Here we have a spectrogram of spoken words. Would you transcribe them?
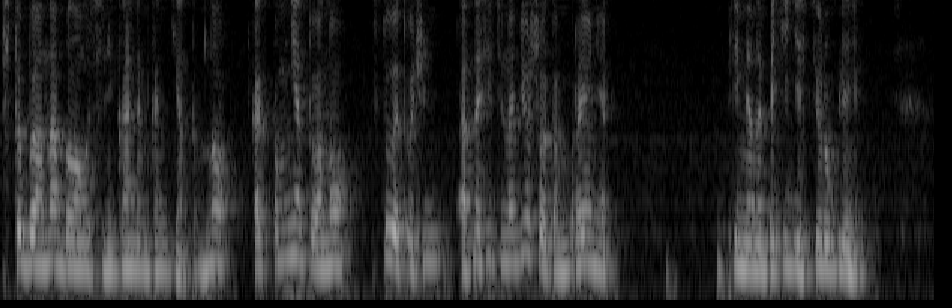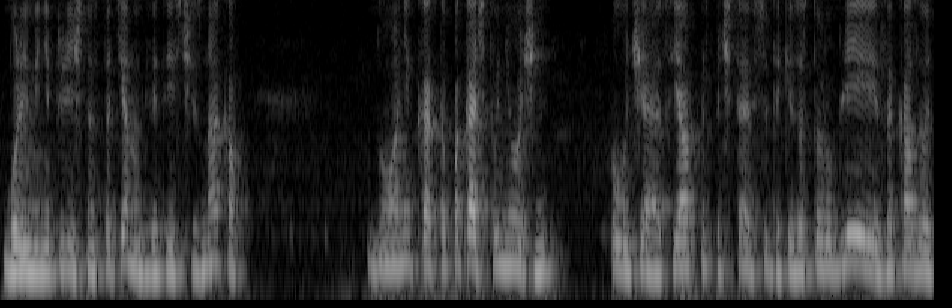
чтобы она была с уникальным контентом. Но, как по мне, то оно стоит очень относительно дешево, там в районе примерно 50 рублей. Более-менее приличная статья на 2000 знаков. Но они как-то по качеству не очень получаются. Я предпочитаю все-таки за 100 рублей заказывать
